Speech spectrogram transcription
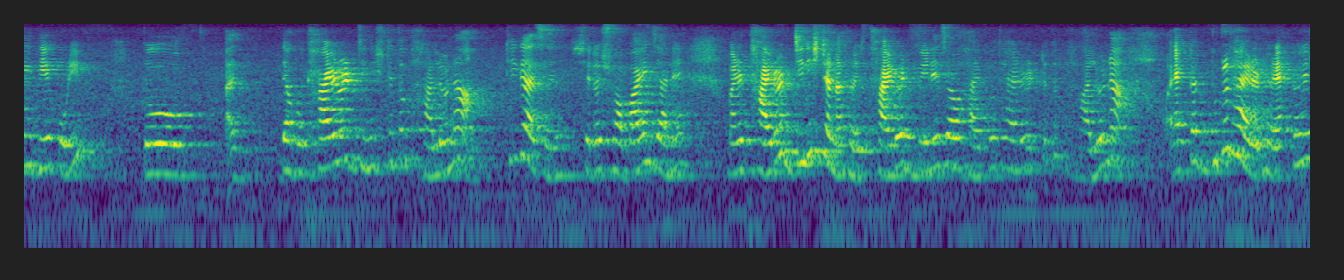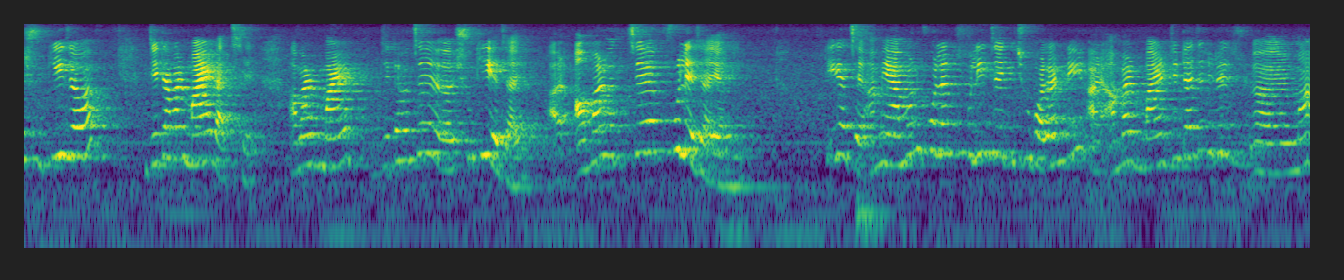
দিয়ে দিয়ে করি। তো দেখো থাইরয়েড জিনিসটা তো ভালো না, ঠিক আছে? সেটা সবাই জানে। মানে থাইরয়েড জিনিসটা না থাইরয়েড বেড়ে যাওয়া হাইপোথাইরয়েডটা তো ভালো না। একটা দুটো থাইরয়েড হয়, একটা হচ্ছে শুকিয়ে যাওয়া, যেটা আমার মায়ের আছে। আমার মায়ের যেটা হচ্ছে শুকিয়ে যায়, আর আমার হচ্ছে ফুলে যায় আমি। ঠিক আছে? আমি এমন ফুলেন ফুলি যে কিছু বলার নেই, আর আমার মায়ের যেটা আছে, সেটা মা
